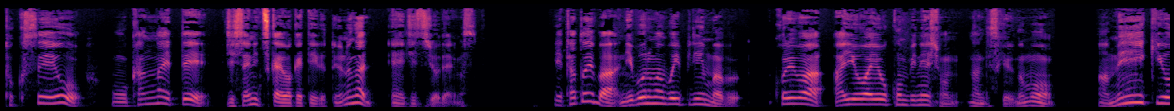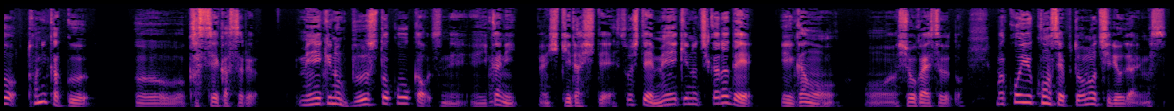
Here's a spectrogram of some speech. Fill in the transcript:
特性を考えて実際に使い分けているというのが、え、実情であります。え、例えば、ニボルマブ、イピリンマブ。これは IOIO コンビネーションなんですけれども、免疫をとにかく活性化する。免疫のブースト効果をですね、いかに引き出して、そして免疫の力で癌を障害すると。まあ、こういうコンセプトの治療であります。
